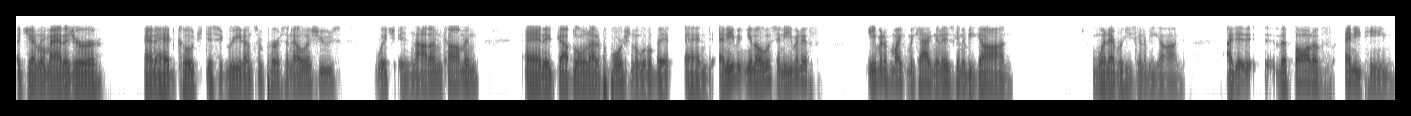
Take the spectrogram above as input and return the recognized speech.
a general manager and a head coach disagreed on some personnel issues, which is not uncommon, and it got blown out of proportion a little bit. And and even you know, listen, even if even if Mike Maccagnan is going to be gone, whenever he's going to be gone, I the thought of any team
